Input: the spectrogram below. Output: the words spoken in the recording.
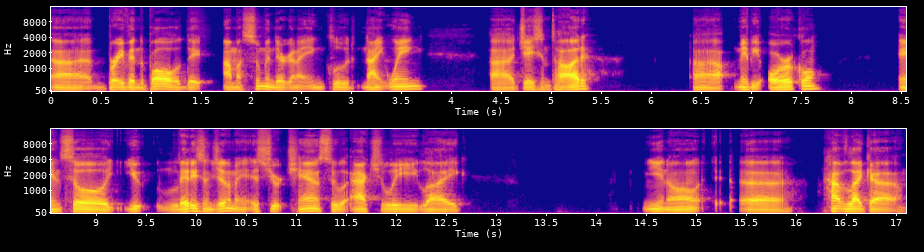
uh, Brave and the Bold, they, I'm assuming they're gonna include Nightwing, uh, Jason Todd, uh, maybe Oracle. And so, you, ladies and gentlemen, it's your chance to actually like, you know, uh, have like a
